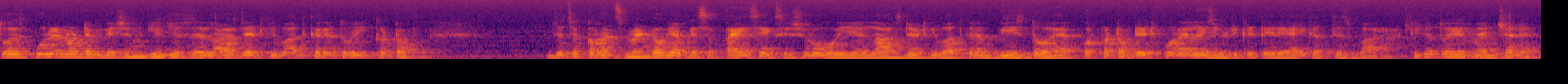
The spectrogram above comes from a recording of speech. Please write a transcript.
तो इस पूरे नोटिफिकेशन की जैसे लास्ट डेट की बात करें तो वही कट ऑफ़ जैसे कमेंसमेंट हो गया आपके सत्ताईस एक से शुरू हुई है लास्ट डेट की बात करें बीस दो है, और cut off date for eligibility criteria इकतीस बारह। ठीक है तो ये मेंशन है।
